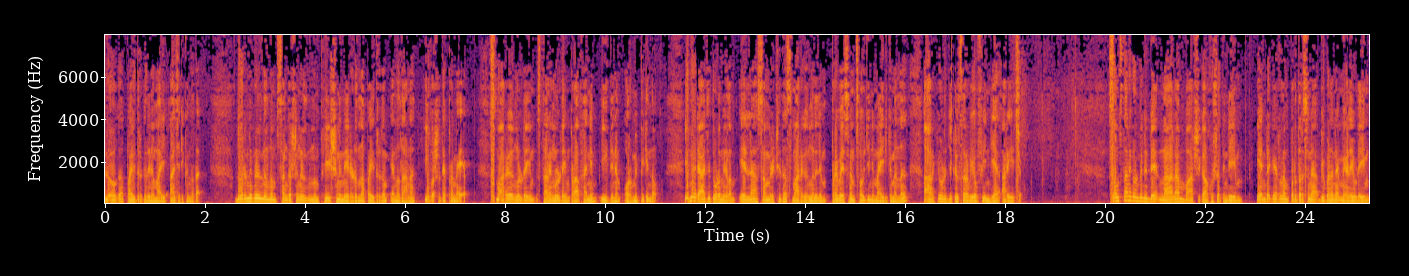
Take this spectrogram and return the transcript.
ലോക പൈതൃക ദിനമായി ആചരിക്കുന്നത്. ദുരന്തങ്ങളിൽ നിന്നും സംഘർഷങ്ങളിൽ നിന്നും ഭീഷണി നേരിടുന്ന പൈതൃകം എന്നതാണ് ഈ വർഷത്തെ പ്രമേയം. സ്മാരകങ്ങളുടെയും സ്ഥലങ്ങളുടെയും പ്രാധാന്യം ഈ ദിനം ഓർമ്മിപ്പിക്കുന്നു. ഇന്ന് രാജ്യത്തുടനീളം എല്ലാ സംരക്ഷിത സ്മാരകങ്ങളിലും പ്രവേശനം സൌജന്യമായിരിക്കുമെന്ന് ആർക്കിയോളജിക്കൽ സർവേ ഓഫ് ഇന്ത്യ അറിയിച്ചു. സംസ്ഥാന ഗവൺമെന്റിന്റെ നാലാം വാർഷികാഘോഷത്തിന്റെയും എന്റെ കേരളം പ്രദർശന വിപണന മേളയുടെയും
